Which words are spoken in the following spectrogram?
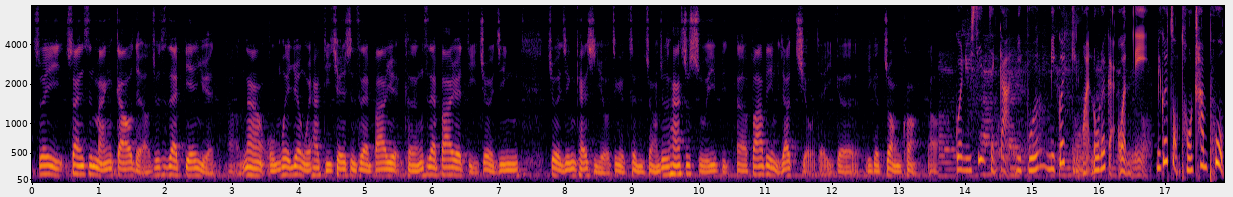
所以算是蛮高的哦，就是在边缘啊。那我们会认为它的确是在八月，可能是在八月底就已经。就已经开始有这个症状，就是它是属于比呃发病比较久的一个一个状况啊。关于新增加日本、美国境外落嚟嘅问题，美国总统川普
